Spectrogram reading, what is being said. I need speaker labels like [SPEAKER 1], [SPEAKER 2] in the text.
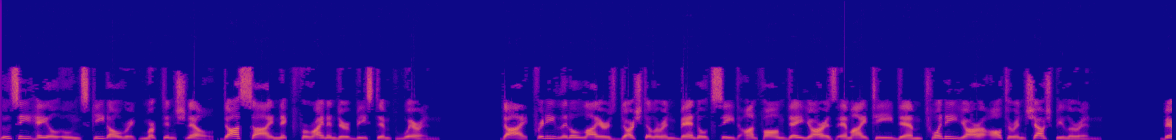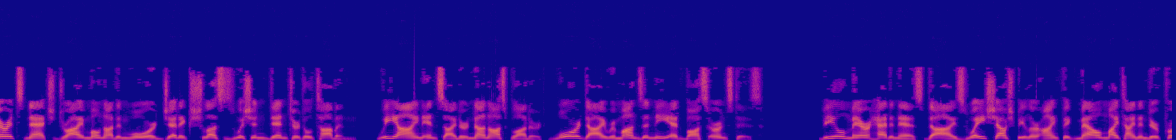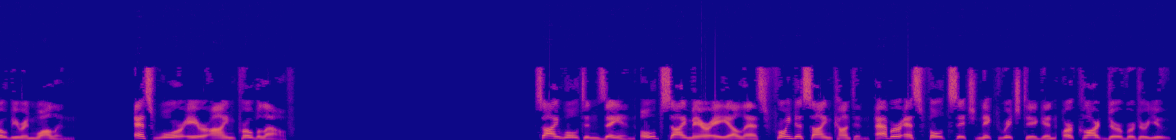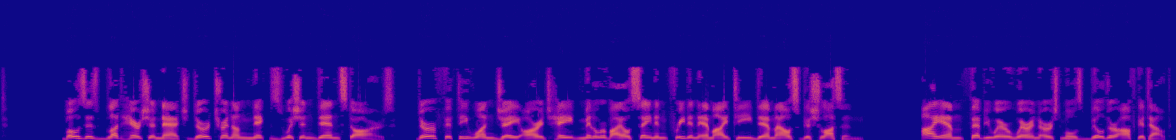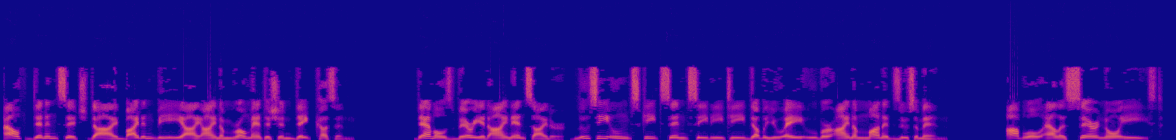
[SPEAKER 1] Lucy Hale und Skeet Ulrich merkten schnell, dass sie nicht voreinander bestimmt waren. Die Pretty Little Liars Darstellerin bandelt sieht Anfang des Jahres mit dem 20 Jahre alteren Schauspielerin. Barrett's nach drei Monaten war jedik Schluss zwischen den Turteltauben. Wie ein Insider nun ausplaudert, war die Romanze nie etwas Ernstes. Viel mehr hatten es die zwei Schauspieler einfach mal miteinander probieren wollen. Es war eher ein Probelauf. Sie wollten sehen, ob sie mehr als Freunde sein konnten, aber es folgt sich nicht richtig und erklärt der Verterjut. Boses Blutherrsche nach der Trennung nicht zwischen den Stars. Der 51 Jahre habe mittlerweile seinen Frieden mit dem ausgeschlossen. Im Februar waren erstmals Bilder aufgetaucht, auf denen sich die beiden bei einem romantischen Date kussen. Damals variet ein Insider, Lucy und Skeet sind etwa über einem Monat zusammen. Obwohl alles sehr neu ist.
